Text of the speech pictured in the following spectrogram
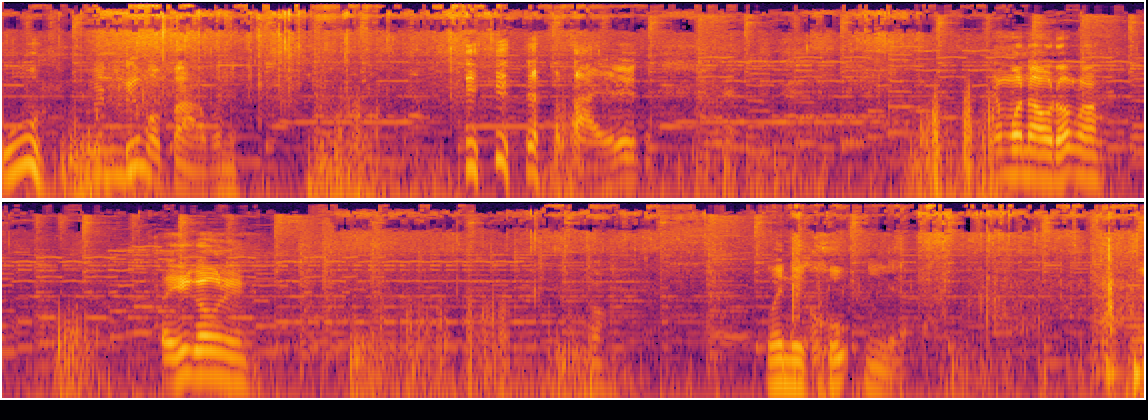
อู้มันลืมเอาเปล่าปะเนี่ยตายเลย ยังมันเอาดอกเนาะไปที่เกานี่เอาไว้ในคุนี่แหละไว้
